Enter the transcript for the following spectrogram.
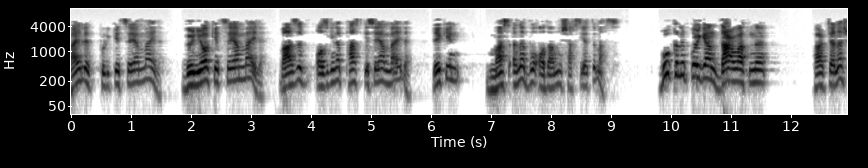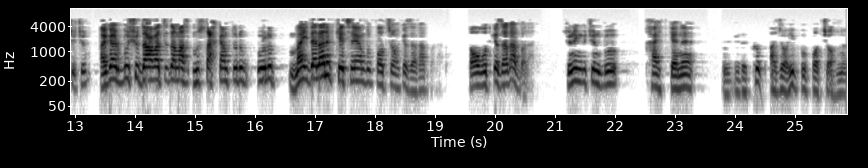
mayli pul ketsa ham mayli dunyo ketsa ham mayli ba'zi ozgina past kelsa ham mayli. Lekin masala bu odamni shaxsiyati emas. Bu qilib qo'ygan da'vatni parchalash uchun agar bu shu da'vatida mustahkam turib o'lib maydalanib ketsa ham bu podshohga zarar bo'ladi tog'utga zarar bo'ladi. Shuning uchun bu qaytgani juda ko'p ajoyib bu podshohni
